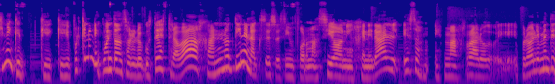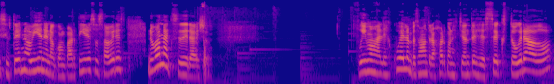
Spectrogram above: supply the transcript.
tienen que, ¿por qué no le cuentan sobre lo que ustedes trabajan? No tienen acceso a esa información. En general, eso es, más raro. Eh, probablemente si ustedes no vienen a compartir esos saberes, no van a acceder a ellos. Fuimos a la escuela, empezamos a trabajar con estudiantes de sexto grado.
